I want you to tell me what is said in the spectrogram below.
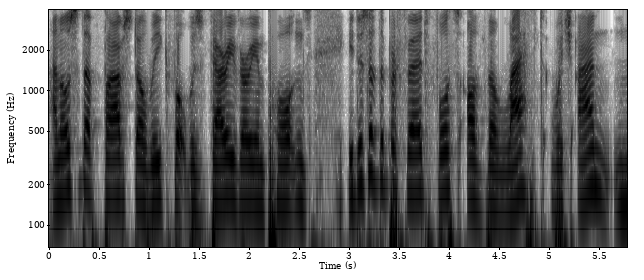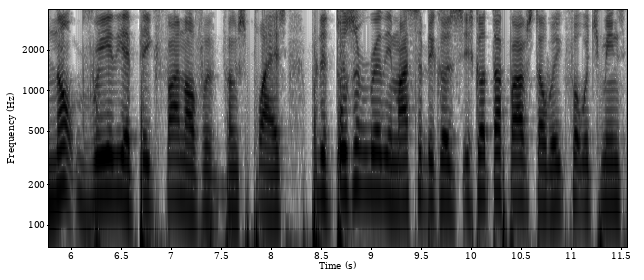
and also that five star weak foot was very, very important. He does have the preferred foot of the left, which I'm not really a big fan of with most players, but it doesn't really matter because he's got that five star weak foot, which means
